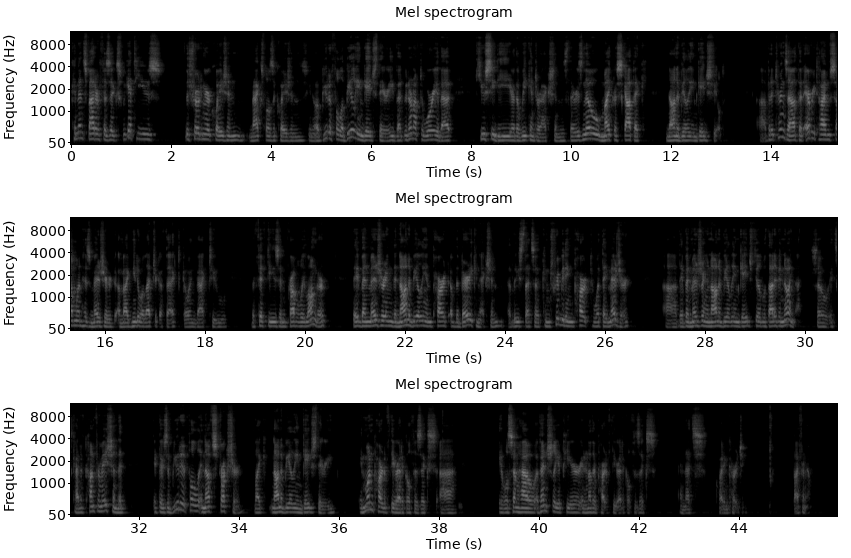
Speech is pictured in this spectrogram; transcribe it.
condensed matter physics, we get to use the Schrodinger equation, Maxwell's equations, you know, a beautiful abelian gauge theory, but we don't have to worry about QCD or the weak interactions. There is no microscopic non-abelian gauge field. Uh, but it turns out that every time someone has measured a magnetoelectric effect, going back to the 50s and probably longer, they've been measuring the non-abelian part of the Berry connection, at least that's a contributing part to what they measure. Uh, they've been measuring a non-abelian gauge field without even knowing that. So it's kind of confirmation that if there's a beautiful enough structure like non-abelian gauge theory, in one part of theoretical physics, uh, it will somehow eventually appear in another part of theoretical physics, and that's quite encouraging. Bye for now.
